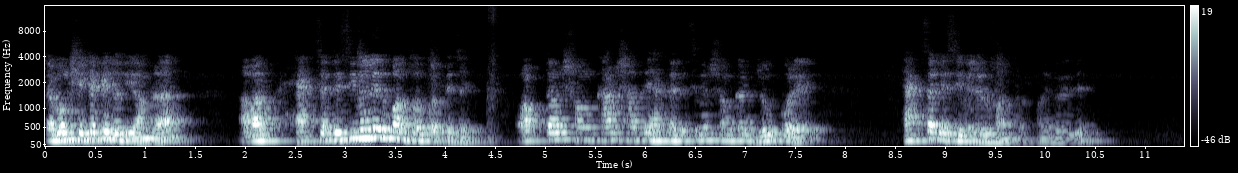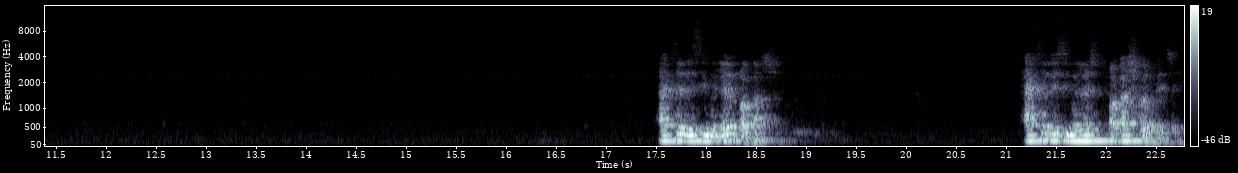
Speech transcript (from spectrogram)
এবং সেটাকে যদি আমরা আবার হ্যাক্সাডেসিমেলে রূপান্তর করতে চাই অক্টাল সংখ্যার সাথে হ্যাক্সাডেসিমেল সংখ্যার যোগ করে হ্যাক্সাডেসিমেলে রূপান্তর, মনে করে যে। হ্যাক্সাডেসিমেলের প্রকাশ। হ্যাক্সাডেসিমেলের প্রকাশ করতে চাই।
